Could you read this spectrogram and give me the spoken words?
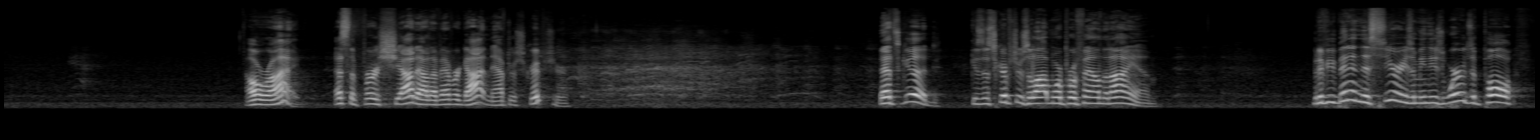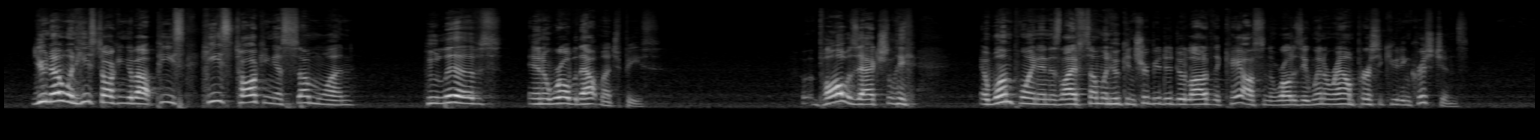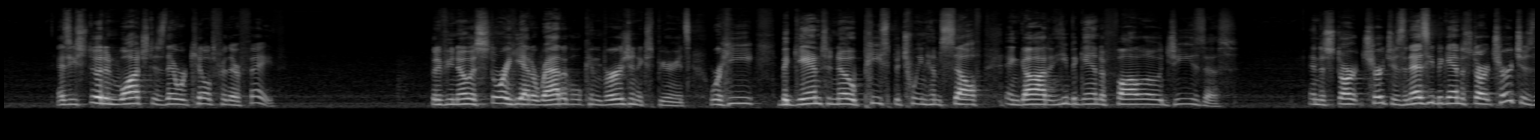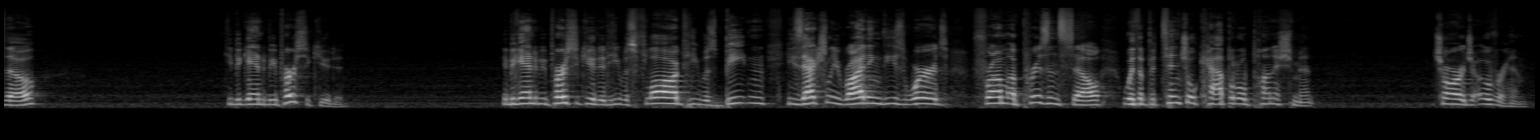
All right. That's the first shout out I've ever gotten after Scripture. That's good because the Scripture is a lot more profound than I am. But if you've been in this series, I mean, these words of Paul, you know when he's talking about peace, he's talking as someone who lives in a world without much peace. Paul was actually, at one point in his life, someone who contributed to a lot of the chaos in the world as he went around persecuting Christians, as he stood and watched as they were killed for their faith. But if you know his story, he had a radical conversion experience where he began to know peace between himself and God, and he began to follow Jesus and to start churches. And as he began to start churches, though, he began to be persecuted. He began to be persecuted. He was flogged. He was beaten. He's actually writing these words from a prison cell with a potential capital punishment charge over him.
